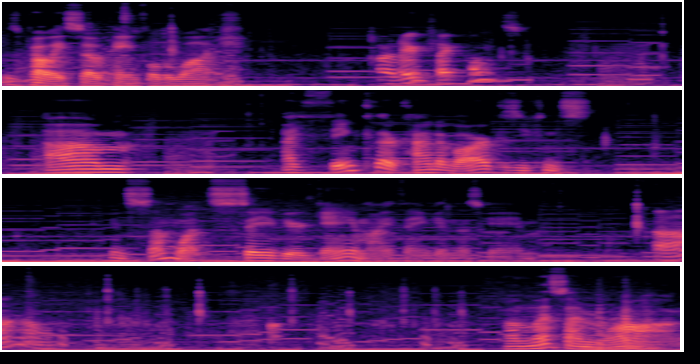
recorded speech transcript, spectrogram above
This is probably so painful to watch. Are there checkpoints? Um, I think there kind of are because you can you can somewhat save your game. I think in this game, Oh. unless I'm wrong.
